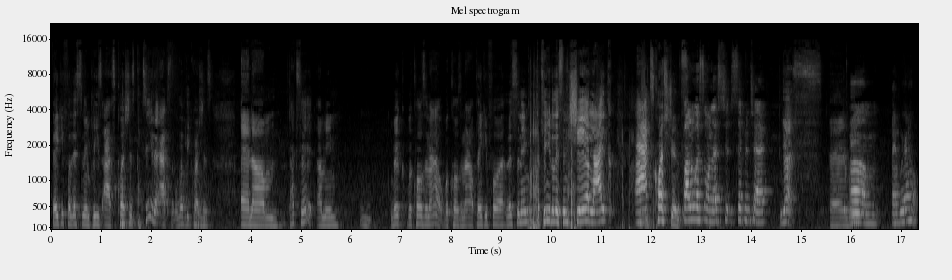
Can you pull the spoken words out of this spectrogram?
Thank you for listening. Please ask questions. Continue to ask the lovely questions. And um, that's it. I mean, we're, we're closing out. We're closing out. Thank you for listening. Continue to listen. Share, like, ask questions. Follow us on Let's Sip and Chat. Yes. And we, Um, and we're out.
